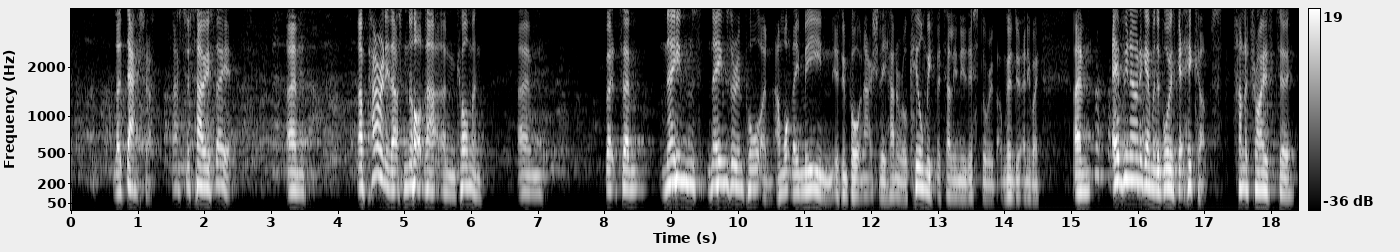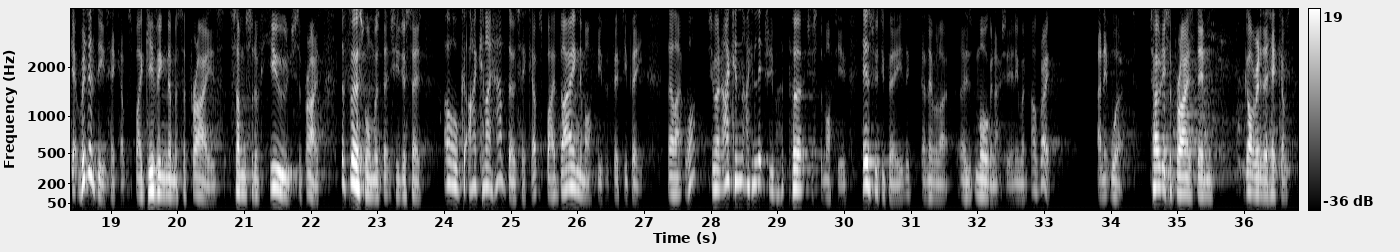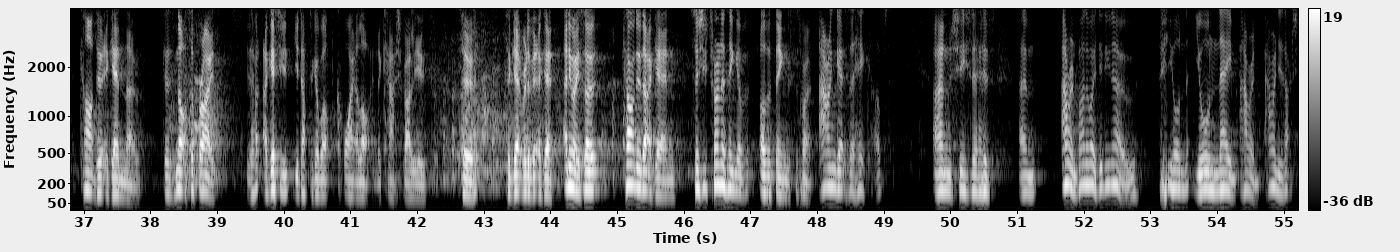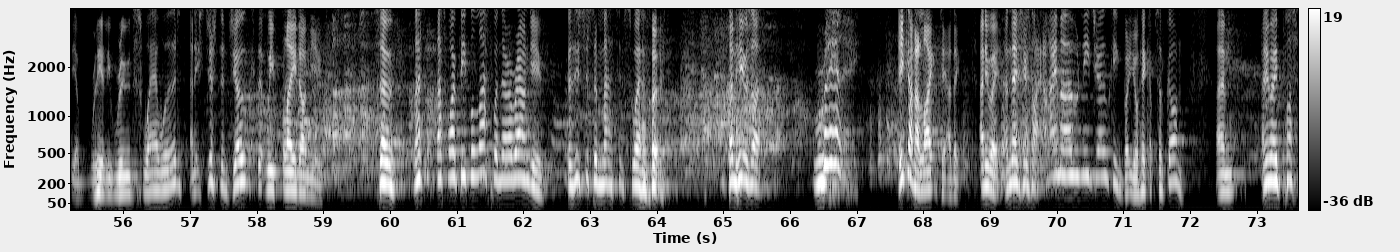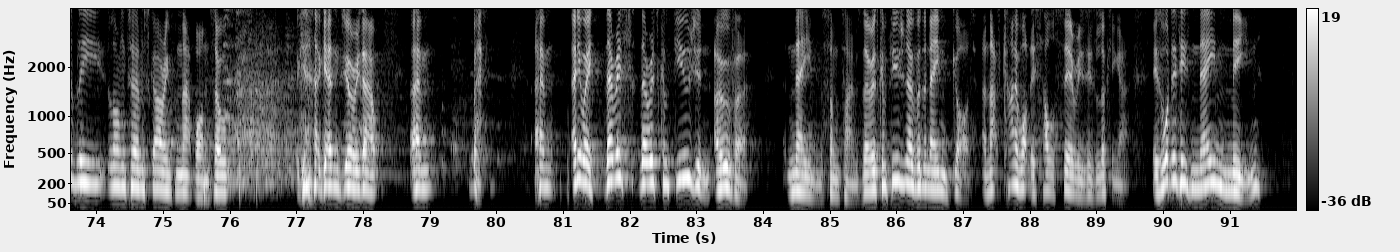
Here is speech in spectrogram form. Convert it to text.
Ladasha. That's just how you say it. Um, apparently, that's not that uncommon. Um, but um, names, names are important, and what they mean is important, actually. Hannah will kill me for telling you this story, but I'm going to do it anyway. Um, every now and again, when the boys get hiccups, Hannah tries to get rid of these hiccups by giving them a surprise, some sort of huge surprise. The first one was that she just said, Oh, can I have those hiccups by buying them off you for 50p? They're like, What? She went, I can, I can literally purchase them off you. Here's 50p. And they were like, oh, It was Morgan, actually. And he went, Oh, great. And it worked. Totally surprised him, got rid of the hiccups. Can't do it again, though because it's not a surprise. I guess you'd have to go up quite a lot in the cash value to, to get rid of it again. Anyway, so can't do that again. So she's trying to think of other things. Aaron gets the hiccups, and she says, um, Aaron, by the way, did you know your, your name, Aaron. Aaron is actually a really rude swear word, and it's just a joke that we've played on you. So that's, that's why people laugh when they're around you, because it's just a massive swear word. And he was like, Really? He kind of liked it, I think. Anyway, and then she was like, I'm only joking, but your hiccups have gone. Um, anyway, possibly long term scarring from that one. So, again, jury's out. Um, but, um, anyway, there is, there is confusion over names sometimes. There is confusion over the name God, and that's kind of what this whole series is looking at. Is what does his name mean?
